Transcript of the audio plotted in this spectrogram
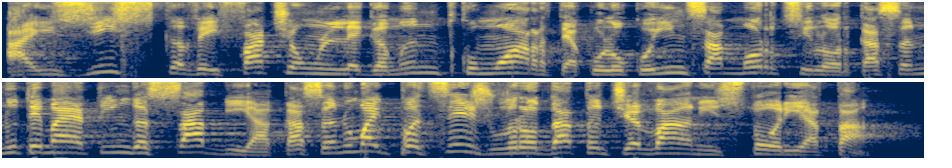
ai zis că vei face un legământ cu moartea, cu locuința morților, ca să nu te mai atingă sabia, ca să nu mai pățești vreodată ceva în istoria ta.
